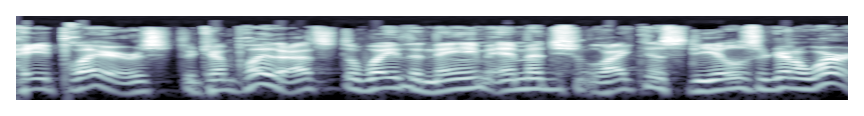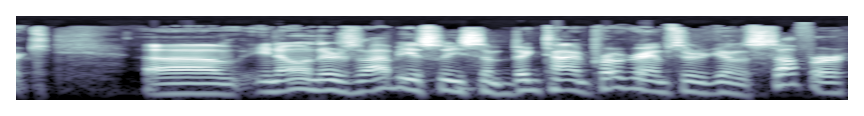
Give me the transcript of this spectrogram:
pay players to come play there. That's the way the name, image, likeness deals are going to work. Uh, you know, and there's obviously some big time programs that are going to suffer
